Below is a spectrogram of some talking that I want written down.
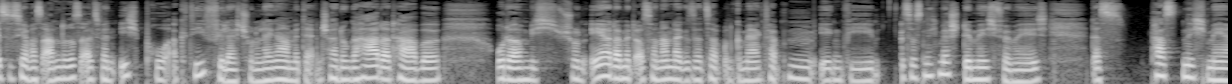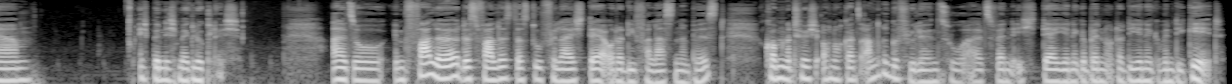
ist es ja was anderes, als wenn ich proaktiv vielleicht schon länger mit der Entscheidung gehadert habe oder mich schon eher damit auseinandergesetzt habe und gemerkt habe, hm, irgendwie ist es nicht mehr stimmig für mich. Das passt nicht mehr, ich bin nicht mehr glücklich. Also im Falle des Falles, dass du vielleicht der oder die Verlassene bist, kommen natürlich auch noch ganz andere Gefühle hinzu, als wenn ich derjenige bin oder diejenige bin, die geht.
